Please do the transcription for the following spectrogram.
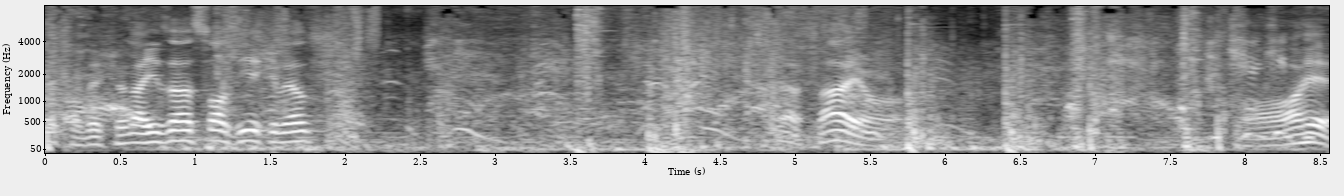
Estão deixando a Isa sozinha aqui mesmo. É, sai, ó. Morre.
